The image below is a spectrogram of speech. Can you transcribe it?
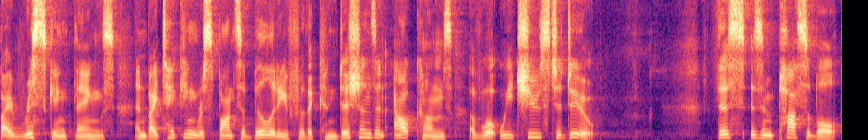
by risking things, and by taking responsibility for the conditions and outcomes of what we choose to do. This is impossible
